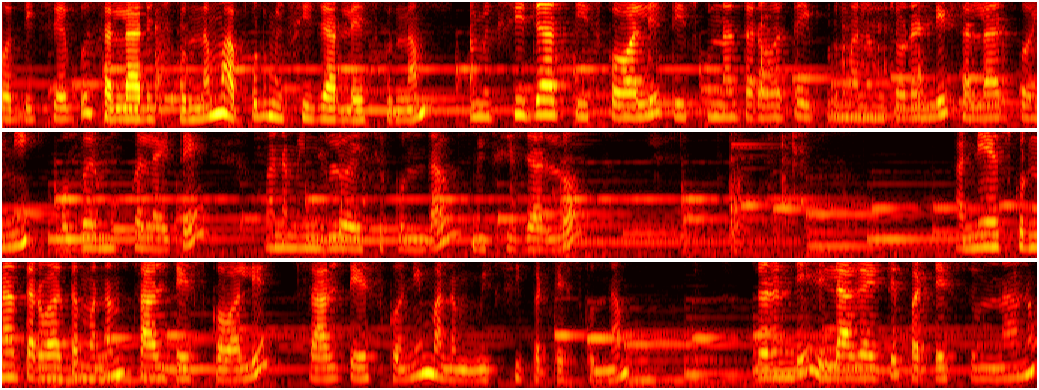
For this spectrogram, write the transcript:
కొద్దిసేపు చల్లారించుకుందాం. అప్పుడు మిక్సీ జార్లో వేసుకుందాం. మిక్సీ జార్ తీసుకోవాలి. తీసుకున్న తర్వాత ఇప్పుడు మనం చూడండి చల్లారిపోయి కొబ్బరి ముక్కలు అయితే మనం ఇందులో వేసుకుందాం మిక్సీ జార్లో. అన్నీ వేసుకున్న తర్వాత మనం సాల్ట్ వేసుకోవాలి. సాల్ట్ వేసుకొని మనం మిక్సీ పట్టేసుకుందాం. చూడండి ఇలాగైతే పట్టేస్తున్నాను.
